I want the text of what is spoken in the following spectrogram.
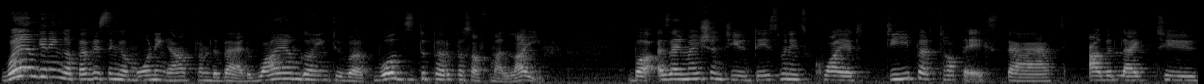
why I'm getting up every single morning out from the bed, why I'm going to work, what's the purpose of my life. But as I mentioned to you, this one is quite deeper topics that I would like to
